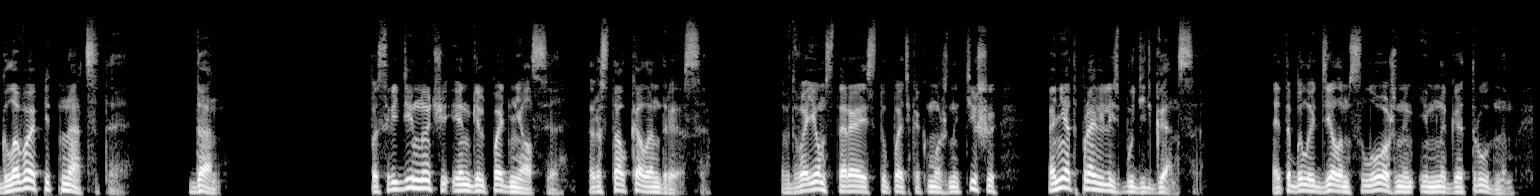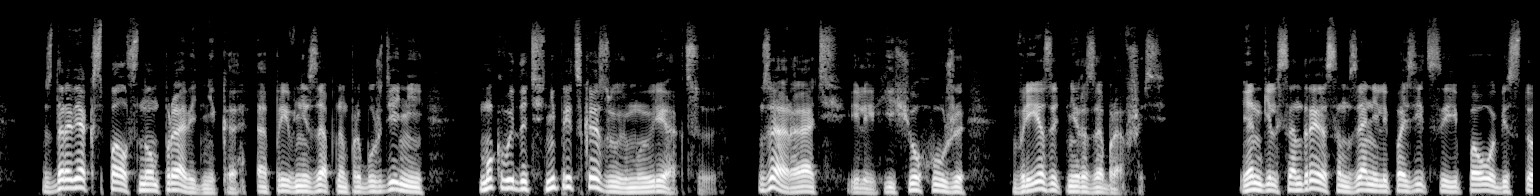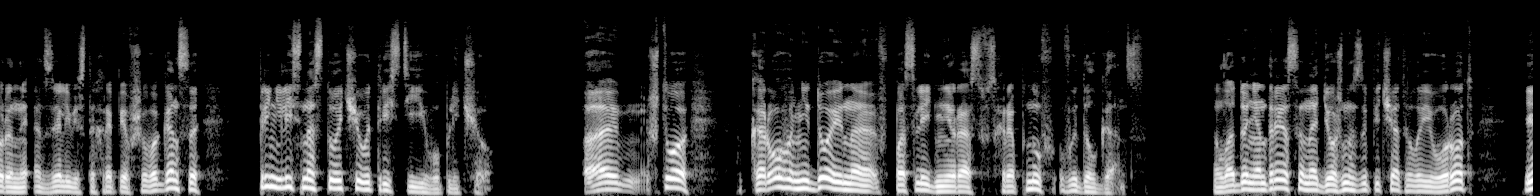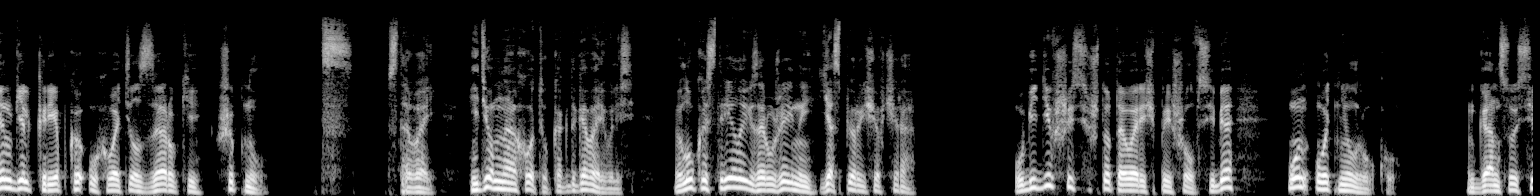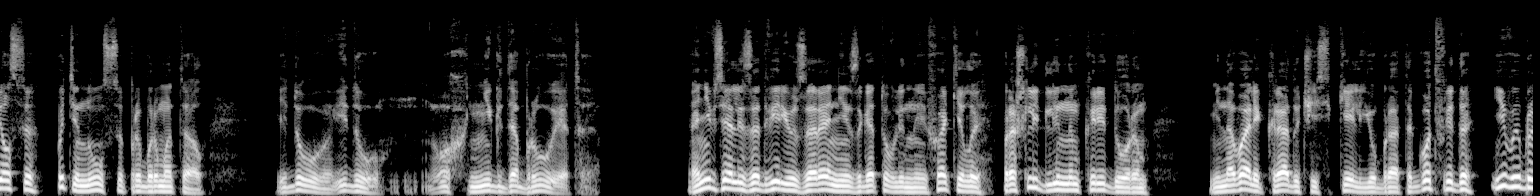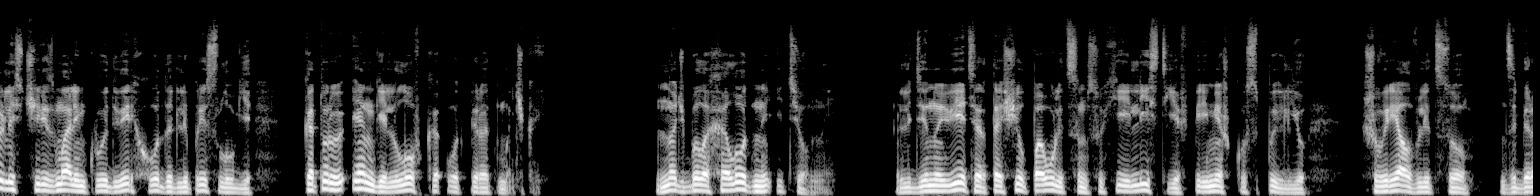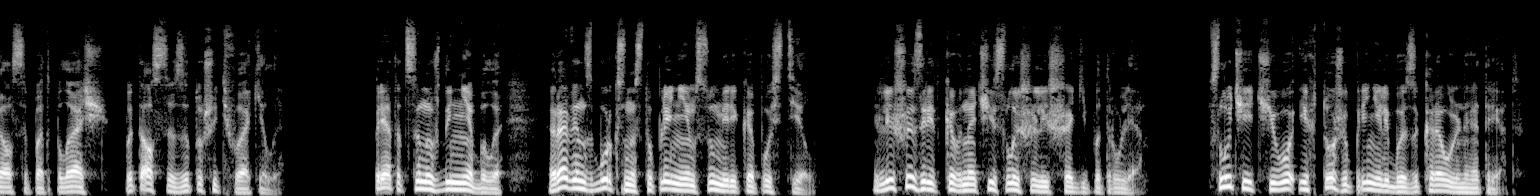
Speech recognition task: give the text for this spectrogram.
Глава 15. Дан. Посреди ночи Энгель поднялся, растолкал Андреаса. Вдвоем, стараясь ступать как можно тише, они отправились будить Ганса. Это было делом сложным и многотрудным. Здоровяк спал сном праведника, а при внезапном пробуждении мог выдать непредсказуемую реакцию. Заорать или, еще хуже, врезать, не разобравшись. Энгель с Андреасом заняли позиции по обе стороны от заливисто храпевшего Ганса, принялись настойчиво трясти его плечо. «А что, корова недоина?» — в последний раз всхрапнув, выдал Ганс. Ладонь Андреаса надежно запечатала его рот, Энгель крепко ухватил за руки, шепнул. «Тсс, вставай, идем на охоту, как договаривались. Лук и стрелы из оружейной я спер еще вчера». Убедившись, что товарищ пришел в себя, он отнял руку. Ганс уселся, потянулся, пробормотал. «Иду, иду. Ох, не к добру это». Они взяли за дверью заранее заготовленные факелы, прошли длинным коридором, миновали, крадучись, келью брата Готфрида и выбрались через маленькую дверь хода для прислуги, которую Энгель ловко отпер отмычкой. Ночь была холодной и темной. Ледяной ветер тащил по улицам сухие листья вперемешку с пылью, швырял в лицо, забирался под плащ, пытался затушить факелы. Прятаться нужды не было. Равенсбург с наступлением сумерек опустел. Лишь изредка в ночи слышались шаги патруля. В случае чего их тоже приняли бы за караульный отряд.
